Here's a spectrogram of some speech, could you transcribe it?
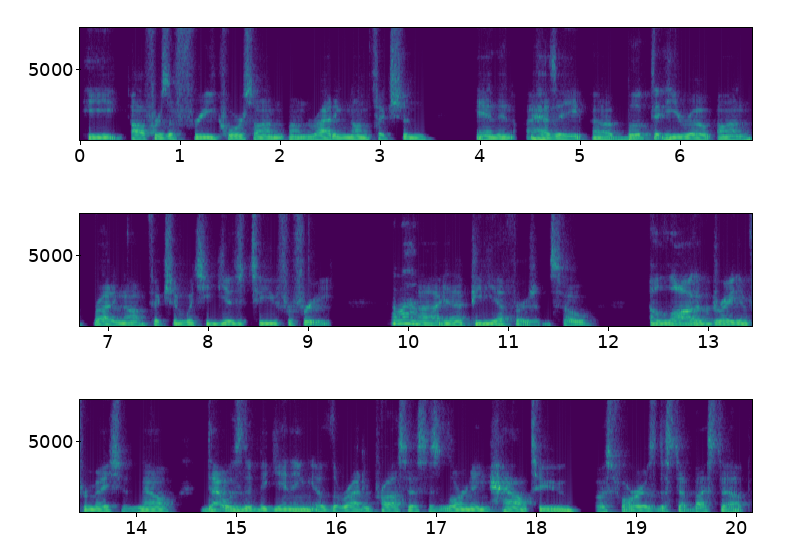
He offers a free course on on writing nonfiction, and then has a, a book that he wrote on writing nonfiction, which he gives to you for free oh, wow. uh, in a PDF version. So, a lot of great information. Now, that was the beginning of the writing process, is learning how to, as far as the step by step,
